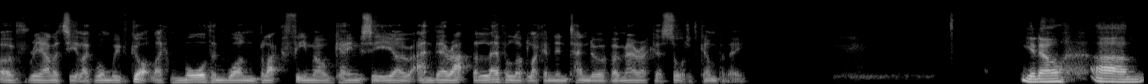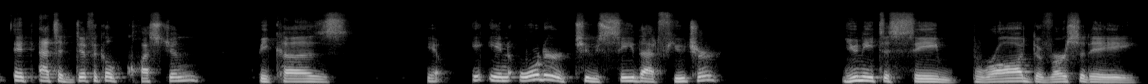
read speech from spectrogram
of reality? Like when we've got like more than one black female game ceo and they're at the level of like a nintendo of america sort of company? You know um, it that's a difficult question because you know in order to see that future you need to see broad diversity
